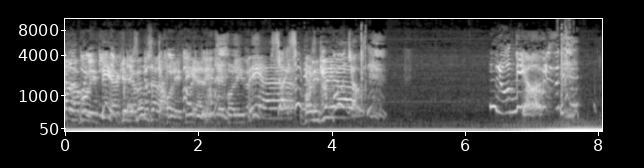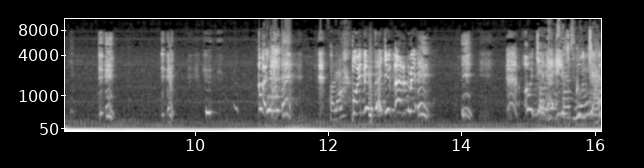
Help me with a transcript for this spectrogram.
A la policía, que llamemos a la policía. Dice, policía. Sois unos Policía. capullos. No, Dios. Hola. Hola. ¿Puedes ayudarme? Oye, Oye, ¿estás escucha,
